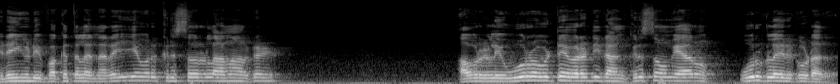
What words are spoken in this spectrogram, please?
இடையங்குடி பக்கத்தில் நிறைய ஒரு கிறிஸ்தவர்களானார்கள் அவர்களை ஊரை விட்டே விரட்டிட்டாங்க. கிறிஸ்தவங்க யாரும் ஊருக்குள்ளே இருக்கக்கூடாது.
